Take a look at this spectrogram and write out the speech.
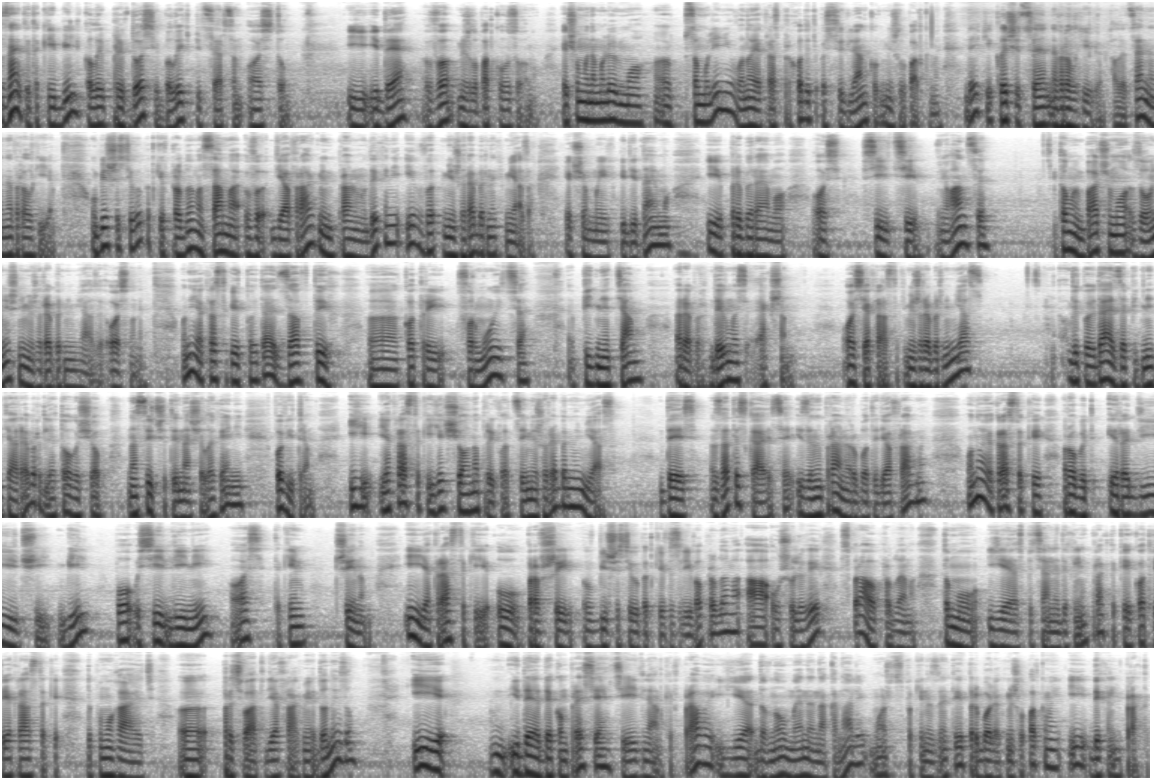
Знаєте, такий біль, коли при вдосі болить під серцем ось тут. І йде в міжлопаткову зону. Якщо ми намалюємо е, саму лінію, воно якраз приходить ось цю ділянку між лопатками. Деякі кличуть це невралгією, але це не невралгія. У більшості випадків проблема саме в діафрагмі, правильному диханні і в міжреберних м'язах. Якщо ми їх під'єднаємо і приберемо ось всі ці нюанси, то ми бачимо зовнішні міжреберні м'язи. Ось вони. Вони якраз таки відповідають за вдих, е, котрий формується підняттям ребер. Дивимось екшен. Ось якраз таки міжреберний м'яз відповідає за підняття ребер для того, щоб насичити наші легені повітрям. І якраз таки, якщо, наприклад, цей міжреберний м'яз десь затискається із-за неправильної роботи діафрагми, воно якраз таки робить ірадіючий біль по усій лінії, ось таким чином. І якраз таки у правши в більшості випадків зліва проблема, а у шульги справа проблема. Тому є спеціальні дихальні практики, котрі якраз таки допомагають е, працювати діафрагмі донизу. І іде декомпресія цієї ділянки. Вправи є давно у мене на каналі. Можете спокійно знайти при болях між лопатками і дихальні практики.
